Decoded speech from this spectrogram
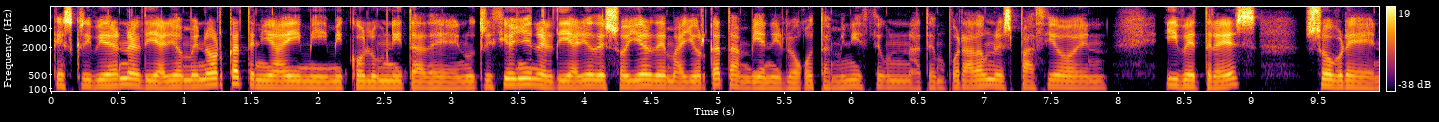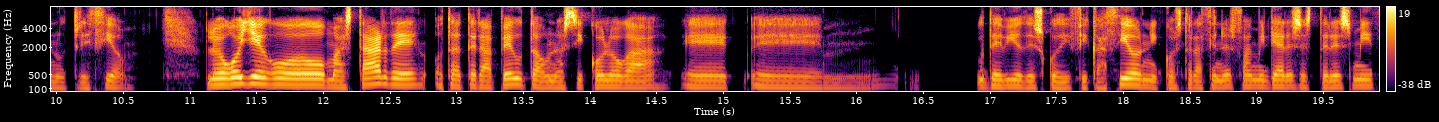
que escribiera en el diario Menorca, tenía ahí mi, columnita de nutrición y en el diario de Sawyer de Mallorca también. Y luego también hice una temporada, un espacio en IB3 sobre nutrición. Luego llegó más tarde otra terapeuta, una psicóloga eh, eh, de biodescodificación y constelaciones familiares, Esther Smith,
